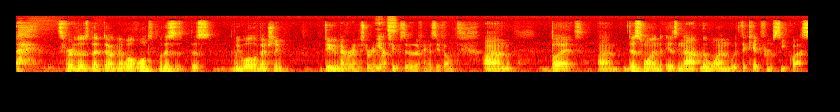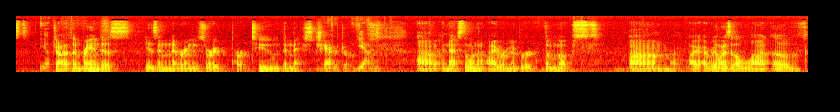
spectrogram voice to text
for those that don't know, we'll, we'll well, this is this we will eventually do Never Ending Story Part Yes. Two because it is a fantasy film, um, but um, this one is not the one with the kid from seaQuest. Yep. Jonathan Brandis is in Never Ending Story Part Two, the next chapter, Yeah. um, and that's the one that I remembered the most. Um, I, I realized that a lot of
